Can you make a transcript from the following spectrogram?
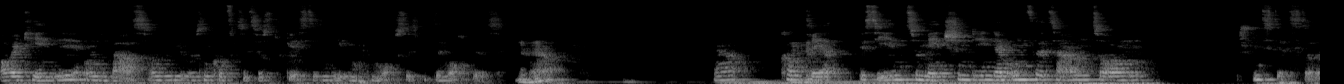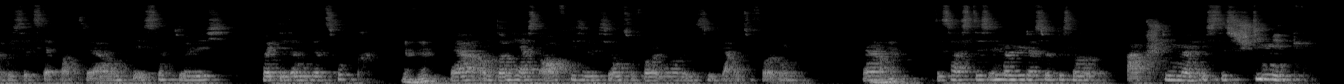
aber ich kenne die und ich weiß, wenn du dir was in den Kopf setzt, hast, du Weg und du machst das, bitte mach das. Mhm. Ja. ja. Konkret gesehen zu Menschen, die in deinem Umfeld sind und sagen, spinnst jetzt oder bist jetzt deppert, ja, und das natürlich heute dann wieder zurück. Mhm. Ja, und dann hörst du auf, dieser Vision zu folgen oder diesem Plan zu folgen. Ja. Mhm. Das heißt, das immer wieder so ein bisschen abstimmen. Ist das stimmig?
